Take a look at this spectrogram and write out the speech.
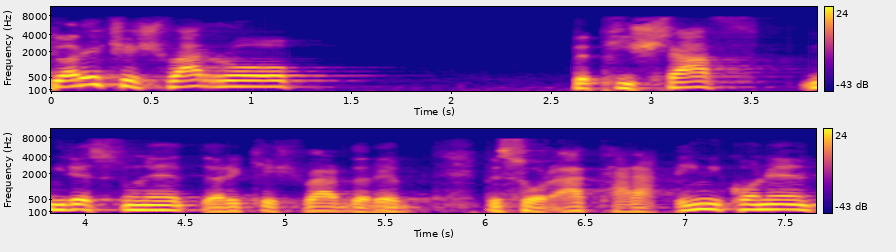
داره کشور رو به پیشرفت میرسونه داره کشور داره به سرعت ترقی می‌کنه.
